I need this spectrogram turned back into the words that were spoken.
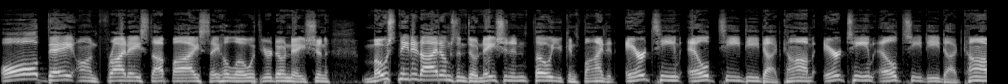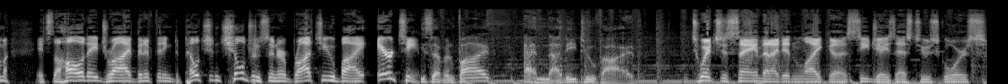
all day on Friday. Stop by, say hello with your donation. Most needed items and donation info you can find at airteamltd.com. Airteamltd.com. It's the holiday drive benefiting DePelchin Children's Center brought to you by Air Team. 97.5 and 92.5. Twitch is saying that I didn't like uh, CJ's S2 scores.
